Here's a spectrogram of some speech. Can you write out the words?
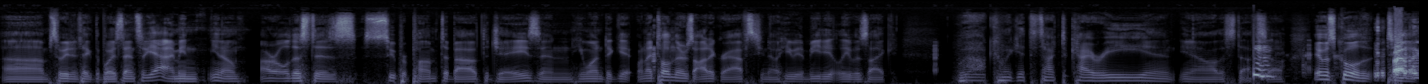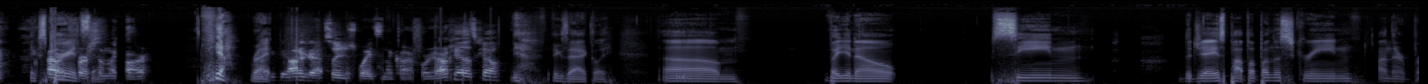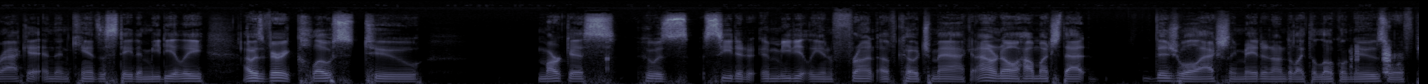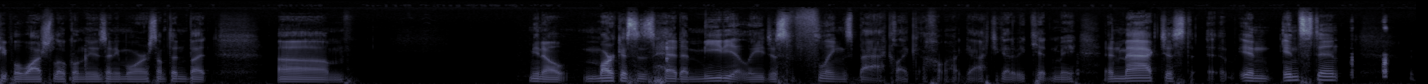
Um, so we didn't take the boys then. So yeah, I mean, you know, our oldest is super pumped about the Jays, and he wanted to get. When I told him there was autographs, you know, he immediately was like, well, can we get to talk to Khyri and you know all this stuff. So it was cool to, to Probably, probably experience. first that. in the car. Yeah, right. The autograph, so he just waits in the car for you. Okay, let's go. Yeah, exactly. Um, but you know, seeing the Jays pop up on the screen on their bracket and then Kansas State immediately, I was very close to Marcus, who was seated immediately in front of Coach Mac. And I don't know how much that visual actually made it onto like the local news or if people watch local news anymore or something, but um you know, Marcus's head immediately just flings back like, "Oh my god, you got to be kidding me!" And Mac just uh, in instant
